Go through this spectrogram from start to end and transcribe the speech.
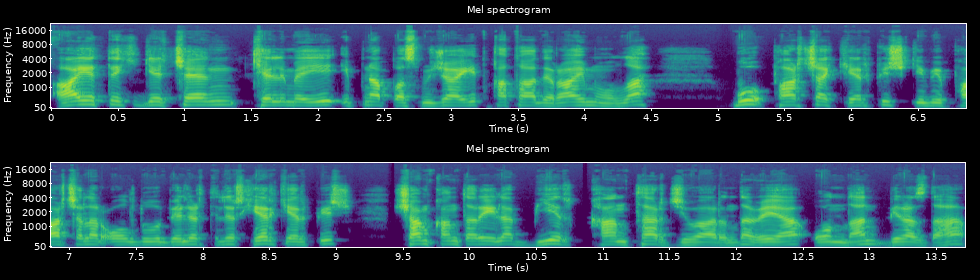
Ayetteki geçen kelimeyi İbn Abbas Mücahit Katade Rahimullah bu parça kerpiç gibi parçalar olduğu belirtilir. Her kerpiç Şam kantarıyla bir kantar civarında veya ondan biraz daha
